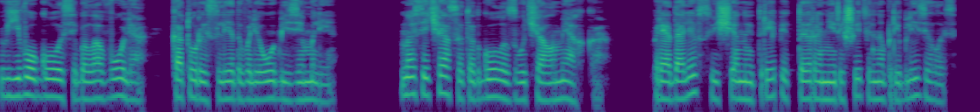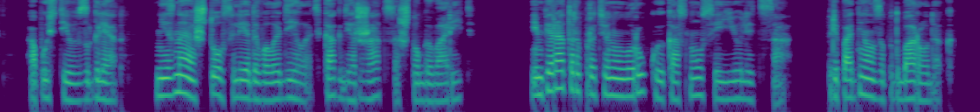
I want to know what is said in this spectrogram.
В его голосе была воля, которой следовали обе земли, но сейчас этот голос звучал мягко. Преодолев священный трепет, Тера нерешительно приблизилась, опустив взгляд, не зная, что следовало делать, как держаться, что говорить. Император протянул руку и коснулся ее лица, приподнял за подбородок.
